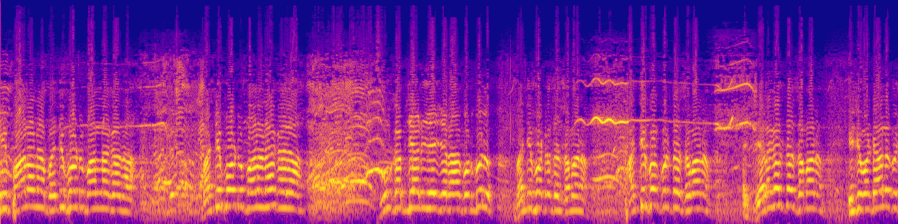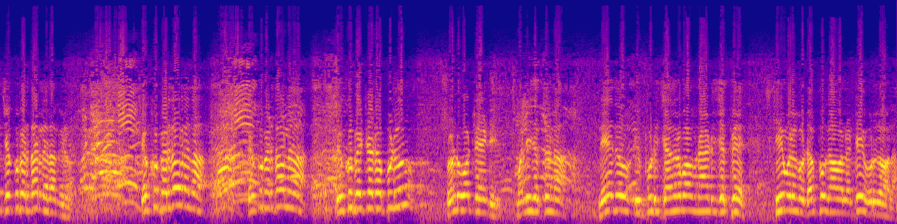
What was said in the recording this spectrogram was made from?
ఈ పాలన బందిపోటు పాలన కాదా? బందిపోటు పాలన కాదా? భూ కబ్జాలు చేసే నా కొడుకులు బందిపోటుతో సమానం. పందికొక్కులతో సమానం జలగలతో సమానం. ఇటువంటి వాళ్ళకు చెక్కు పెడతారు లేదా మీరు? చెక్కు పెడతారు లేదా చెక్కు పెడతారు? లేదా చెక్కు పెట్టేటప్పుడు రెండు ఓట్లు వేయండి. మళ్ళీ చెప్తున్నా లేదు ఇప్పుడు చంద్రబాబు నాయుడు చెప్పే స్కీములకు డబ్బు కావాలంటే ఎవరు కావాలా?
